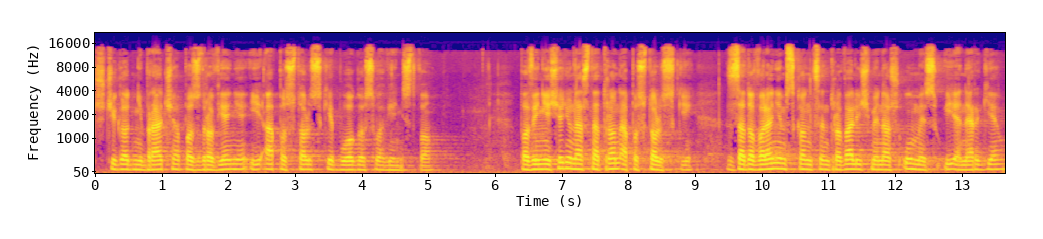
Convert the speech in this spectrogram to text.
czcigodni bracia, pozdrowienie i apostolskie błogosławieństwo. Po wyniesieniu nas na tron apostolski z zadowoleniem skoncentrowaliśmy nasz umysł i energię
